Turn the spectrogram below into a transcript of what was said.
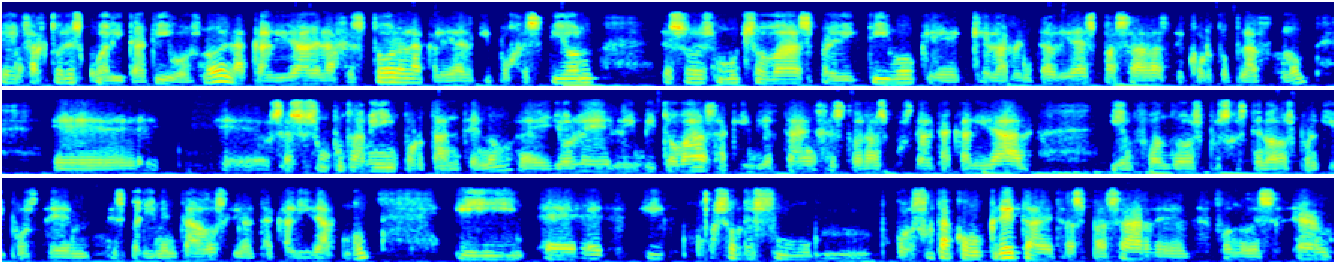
en factores cualitativos, ¿no? En la calidad de la gestora, la calidad del equipo gestión, eso es mucho más predictivo que, las rentabilidades pasadas de corto plazo, ¿no? Eh, eh, o sea, eso es un punto también importante, ¿no? Eh, yo le, invito más a que invierta en gestoras pues, de alta calidad y en fondos pues gestionados por equipos de, experimentados y de alta calidad, ¿no? Y, sobre su consulta concreta de traspasar del, fondo de SELERN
